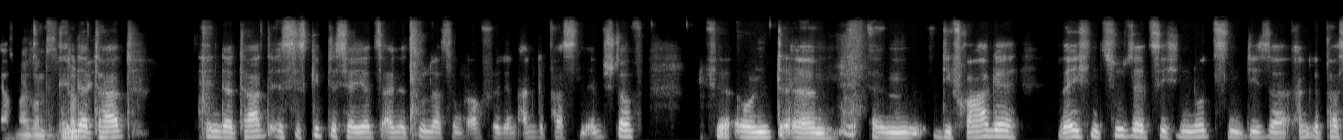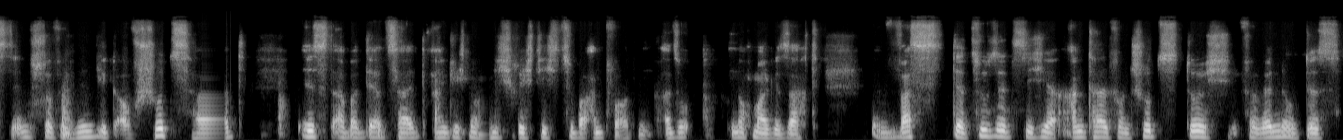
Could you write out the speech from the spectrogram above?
Erstmal sonst in der Tat, in der Tat ist, es gibt es ja jetzt eine Zulassung auch für den angepassten Impfstoff. Für, und ähm, ähm, die Frage, welchen zusätzlichen Nutzen dieser angepasste Impfstoff im Hinblick auf Schutz hat, ist aber derzeit eigentlich noch nicht richtig zu beantworten. Also nochmal gesagt, was der zusätzliche Anteil von Schutz durch Verwendung des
